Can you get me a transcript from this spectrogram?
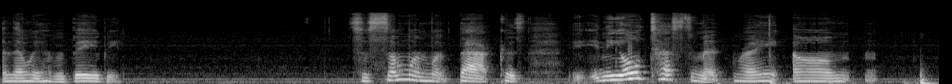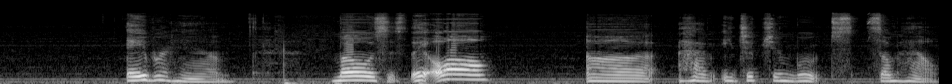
And then we have a baby so someone went back because in the Old Testament, right, um, Abraham, Moses, they all uh, have Egyptian roots somehow.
